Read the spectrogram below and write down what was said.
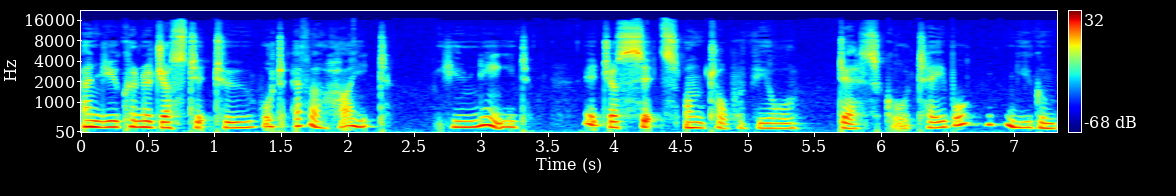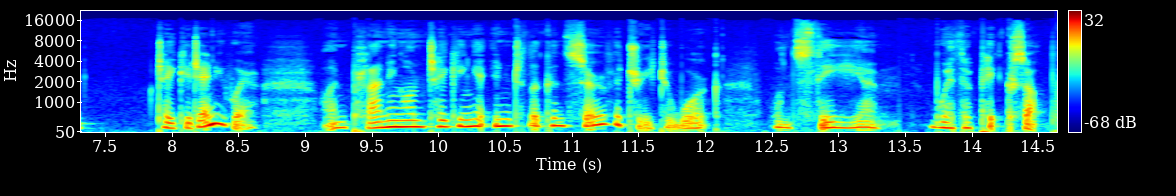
And you can adjust it to whatever height you need. It just sits on top of your desk or table. You can take it anywhere. I'm planning on taking it into the conservatory to work once the uh, weather picks up.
